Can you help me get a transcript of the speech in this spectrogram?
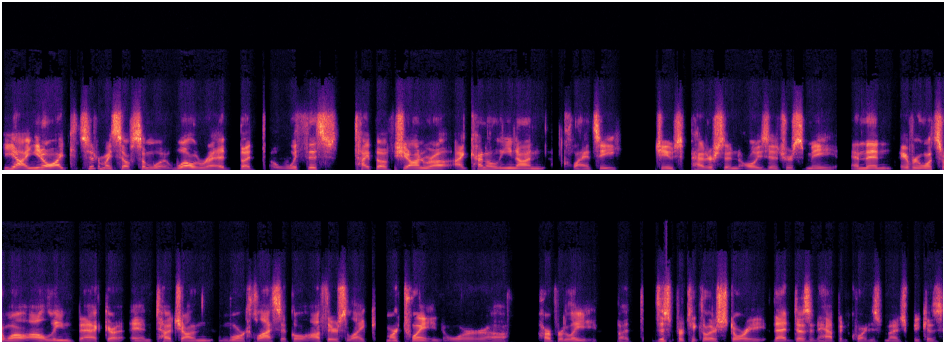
Yeah, you know, I consider myself somewhat well read, but with this type of genre, I kind of lean on Clancy. James Patterson always interests me. And then every once in a while, I'll lean back uh, and touch on more classical authors like Mark Twain or uh, Harper Lee. But this particular story, that doesn't happen quite as much because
